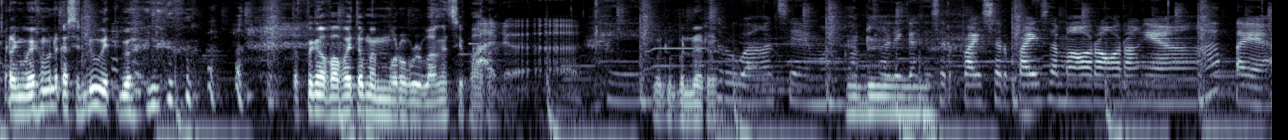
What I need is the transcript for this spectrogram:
prank Bayemu kasih duit gue tapi nggak apa-apa itu memorable banget sih parah Aduh, oke. bener-bener Seru banget sih emang kalau misalnya dikasih surprise-surprise sama orang-orang yang apa ya?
